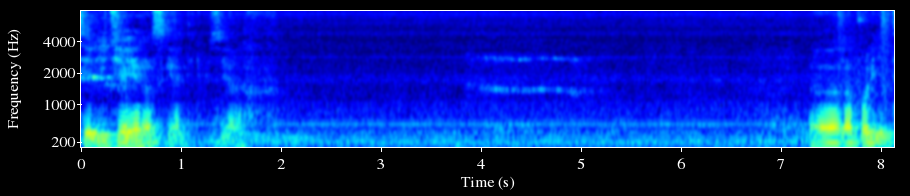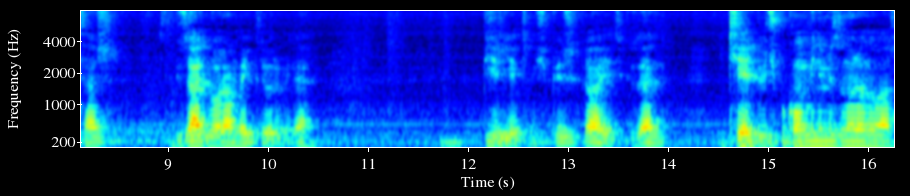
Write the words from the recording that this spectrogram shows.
Seri C'ye nasıl geldik biz ya? Ee, Napoli Inter. Güzel bir oran bekliyorum yine. 1.71 gayet güzel. 2.53 bu kombinimizin oranı var.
